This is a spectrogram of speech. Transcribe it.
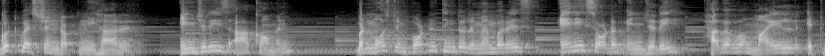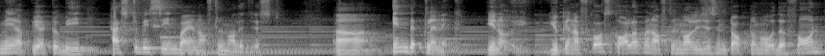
Good question, Dr. Nihar. Injuries are common, but most important thing to remember is any sort of injury, however mild it may appear to be, has to be seen by an ophthalmologist uh, in the clinic. You know, you can of course call up an ophthalmologist and talk to him over the phone,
